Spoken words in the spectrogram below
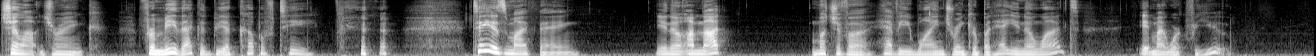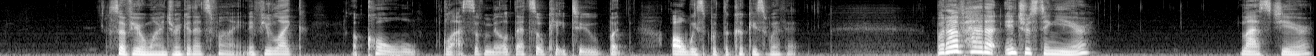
chill out drink. For me, that could be a cup of tea. tea is my thing. You know, I'm not much of a heavy wine drinker, but hey, you know what? It might work for you. So if you're a wine drinker, that's fine. If you like a cold glass of milk, that's okay too, but always put the cookies with it. But I've had an interesting year. Last year,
